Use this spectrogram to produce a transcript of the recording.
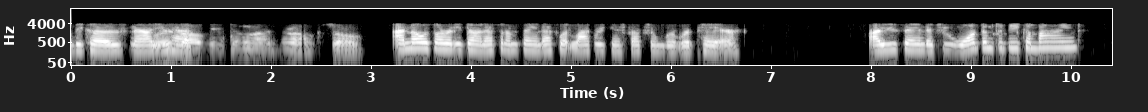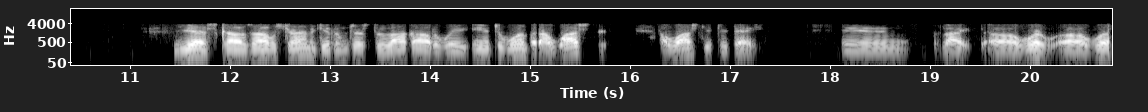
because now Well, you have. done now. So I know it's already done. That's what I'm saying. That's what lock reconstruction would repair. Are you saying that you want them to be combined? yes, cause I was trying to get them just to lock all the way into one, but I watched it. I watched it today, and like uh, what uh, what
